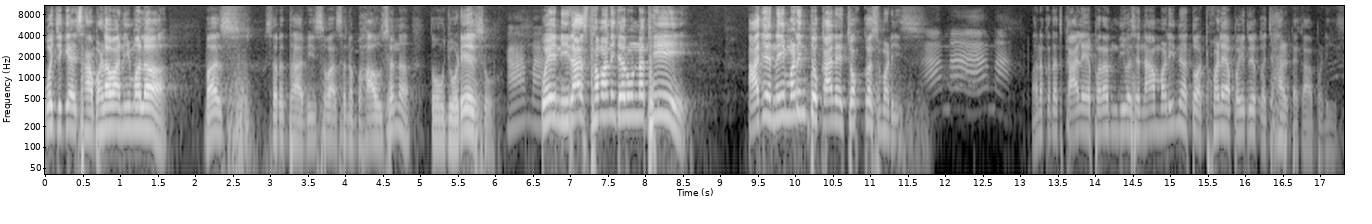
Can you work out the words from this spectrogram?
કોઈ જગ્યાએ સાંભળવા નહીં મળે. બસ શ્રદ્ધા વિશ્વાસ અને ભાવ છે ને તો હું જોડે છું. કોઈ નિરાશ થવાની જરૂર નથી. આજે નહીં મળીને તો કાલે ચોક્કસ મળીશ. અને કદાચ કાલે પરમ દિવસે ના મળી ને તો અઠવાડિયા પછી તો એક હજાર ટકા પડીશ.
